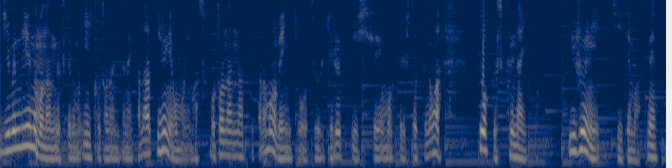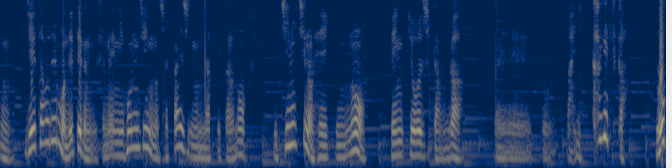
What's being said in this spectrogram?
自分で言うのもなんですけども、いいことなんじゃないかなっていうふうに思います。大人になってからも勉強を続けるっていう姿勢を持ってる人っていうのは、すごく少ないというふうに聞いてますね。うん。データでも出てるんですよね。日本人の社会人になってからの1日の平均の勉強時間が、えっ、と、あ、1ヶ月か。6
